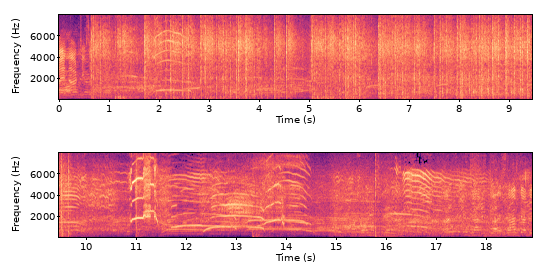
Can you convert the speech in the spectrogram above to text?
आहे ना ठीक साफ़ जाते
